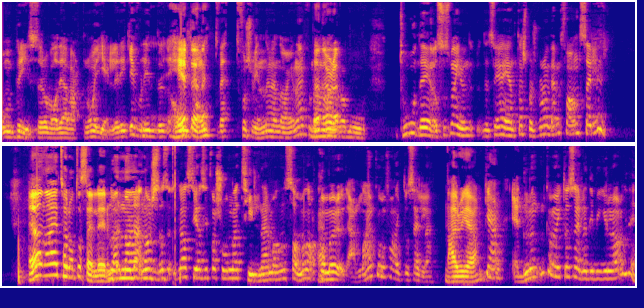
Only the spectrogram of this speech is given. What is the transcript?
om priser og hva de er verdt nå, gjelder ikke. fordi det, Helt alt, alt vett forsvinner den dagen her. For Den gjør det. behov. To, det er også som er grunn, det, så jeg gjentar spørsmålet, hvem faen selger? Ja, nei, Toronto selger, men når, eh, når, altså, la oss si at situasjonen er tilnærmet den samme. Da kommer Anaheim kommer faen ikke til å selge. Nei, du gæren? Edmonton kommer ikke til å selge, de bygger lag, de.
